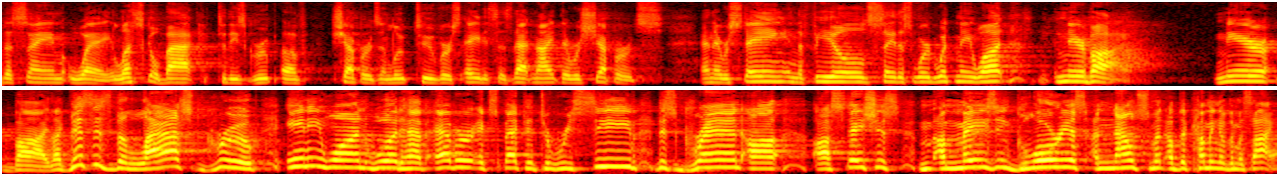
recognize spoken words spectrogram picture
the same way. Let's go back to these group of shepherds in Luke 2, verse 8. It says, That night there were shepherds, and they were staying in the fields. Say this word with me what? Nearby nearby. Like, this is the last group anyone would have ever expected to receive this grand, uh, ostentatious, amazing, glorious announcement of the coming of the Messiah.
